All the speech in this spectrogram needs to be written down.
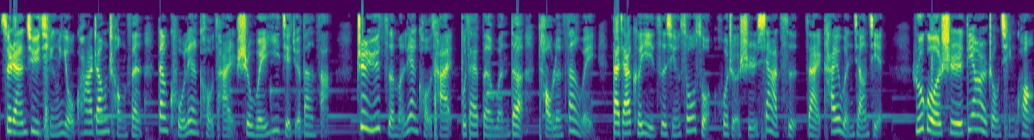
虽然剧情有夸张成分，但苦练口才是唯一解决办法。至于怎么练口才，不在本文的讨论范围，大家可以自行搜索，或者是下次再开文讲解。如果是第二种情况，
